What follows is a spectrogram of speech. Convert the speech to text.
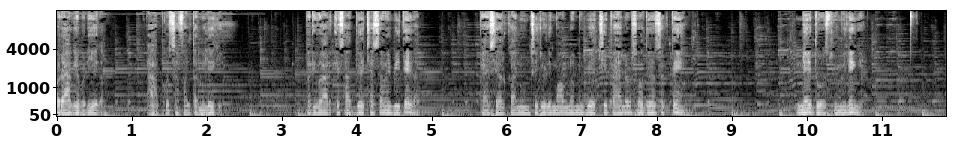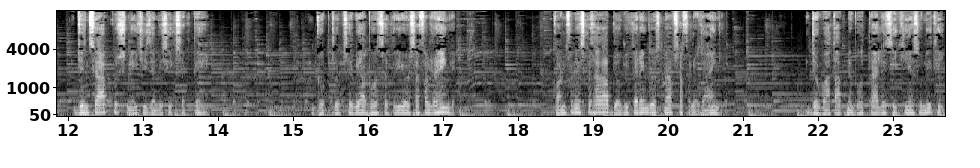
और आगे बढ़िएगा। आपको सफलता मिलेगी। परिवार के साथ भी अच्छा समय बीतेगा। पैसे और कानून से जुड़े मामलों में भी अच्छी पहल और सौदे हो सकते हैं। नए दोस्त भी मिलेंगे। जिनसे आप कुछ नई चीज़ें भी सीख सकते हैं। गुप्त रूप से भी आप बहुत सक्रिय और सफल रहेंगे। कॉन्फिडेंस के साथ आप जो भी करेंगे, उसमें आप सफल हो जाएँगे। जो बात आपने बहुत पहले सीखी है सुनी थी,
